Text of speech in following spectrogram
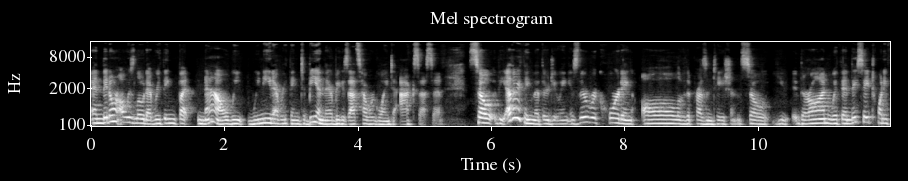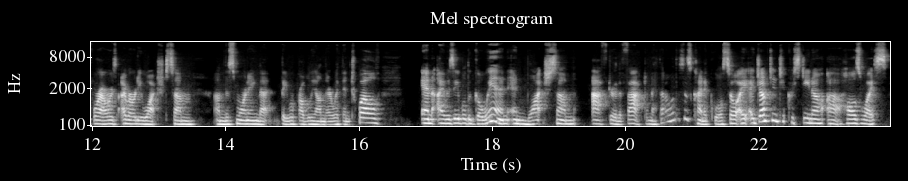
and they don't always load everything but now we we need everything to be in there because that's how we're going to access it. So the other thing that they're doing is they're recording all of the presentations. So you they're on within they say 24 hours. I've already watched some um, this morning that they were probably on there within 12 and i was able to go in and watch some after the fact. And i thought oh this is kind of cool. So I, I, jumped into christina uh, Holzweiss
